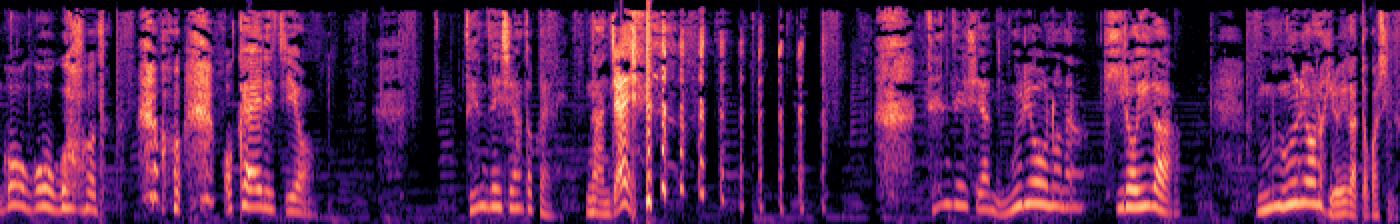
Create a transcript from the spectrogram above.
ゴーゴーゴー。お帰りしよう。全然知らんとこやね。なんじゃい 全然知らんね。無料のな、拾いが、無料の拾いがおかしいな。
